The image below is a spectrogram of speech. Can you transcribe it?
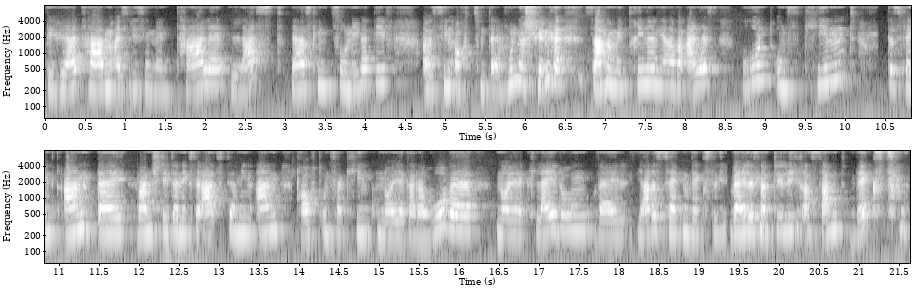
gehört haben? Also diese mentale Last. Ja, es klingt so negativ, aber es sind auch zum Teil wunderschöne Sachen mit drinnen. Ja, aber alles rund ums Kind das fängt an bei, wann steht der nächste Arzttermin an? Braucht unser Kind neue Garderobe, neue Kleidung, weil Jahreszeitenwechsel, weil es natürlich rasant wächst?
